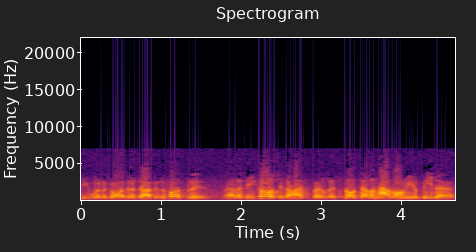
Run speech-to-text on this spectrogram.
he wouldn't have gone to the doctor in the first place. well, if he goes to the hospital, it's no telling how long he'll be there.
